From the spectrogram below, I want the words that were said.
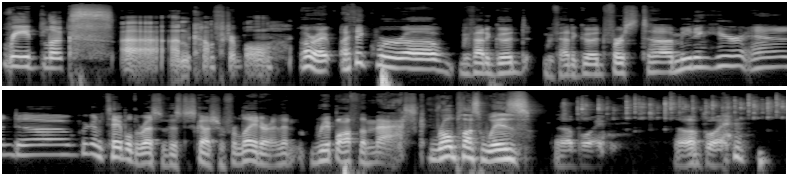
Reed looks uh uncomfortable. All right, I think we're uh we've had a good we've had a good first uh, meeting here, and uh we're gonna table the rest of this discussion for later, and then rip off the mask. Roll plus whiz. Oh boy, oh boy.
